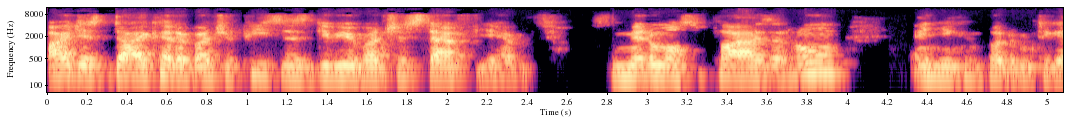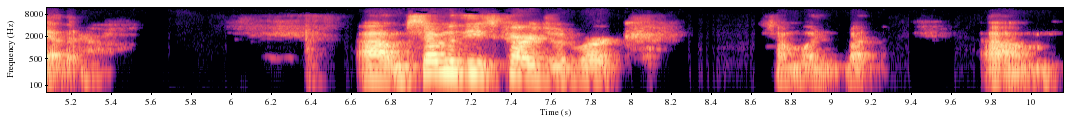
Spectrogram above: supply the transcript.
I just die cut a bunch of pieces, give you a bunch of stuff. You have minimal supplies at home and you can put them together. Um, some of these cards would work, some wouldn't, but um,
